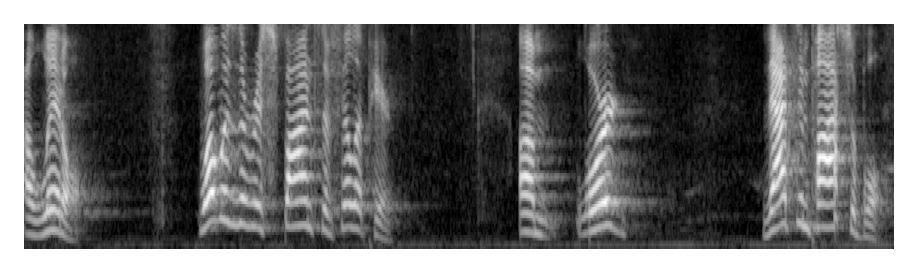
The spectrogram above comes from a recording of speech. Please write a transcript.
a little. What was the response of Philip here? Um, Lord, that's impossible.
